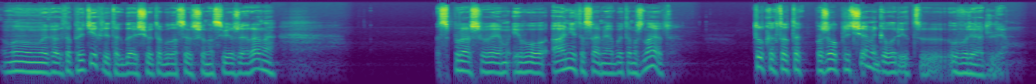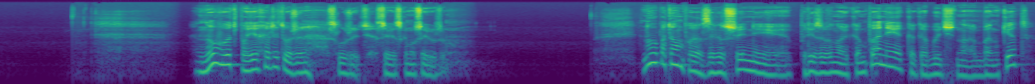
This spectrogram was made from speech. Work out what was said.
Мы, как-то притихли, тогда еще это была совершенно свежая рана. Спрашиваем его, а они-то сами об этом знают? Тут как-то так пожал плечами, говорит, вряд ли. Ну вот, поехали тоже служить Советскому Союзу. Ну, а потом по завершении призывной кампании, как обычно, банкет –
